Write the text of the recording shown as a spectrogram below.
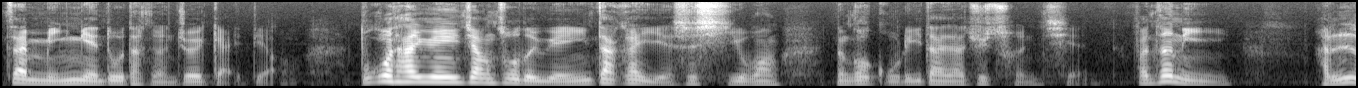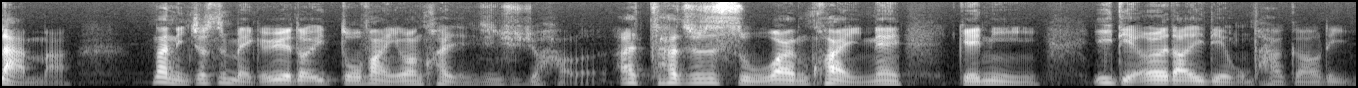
在明年度，他可能就会改掉。不过他愿意这样做的原因，大概也是希望能够鼓励大家去存钱。反正你很懒嘛，那你就是每个月都一多放一万块钱进去就好了。啊，他就是十五万块以内给你一点二到一点五帕高利。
